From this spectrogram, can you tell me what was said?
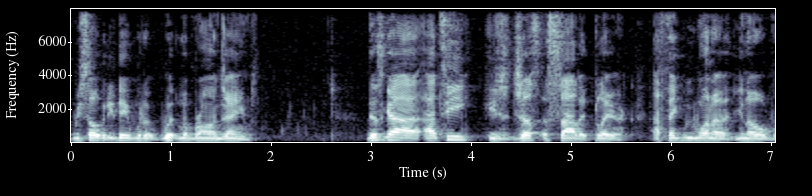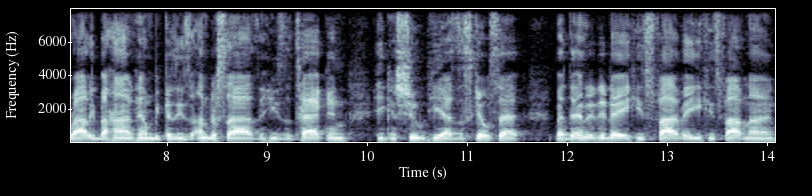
We saw what he did with with LeBron James. This guy, it, he's just a solid player. I think we want to, you know, rally behind him because he's undersized and he's attacking. He can shoot. He has the skill set. But at the end of the day, he's five eight. He's five nine.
